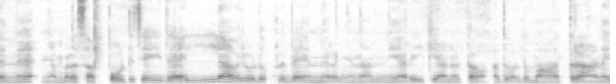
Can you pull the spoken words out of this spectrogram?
തന്നെ നമ്മളെ സപ്പോർട്ട് ചെയ്ത എല്ലാവരോടും ഹൃദയം നിറഞ്ഞ് നന്ദി അറിയിക്കുകയാണ് കേട്ടോ അതുകൊണ്ട് മാത്രമാണ്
